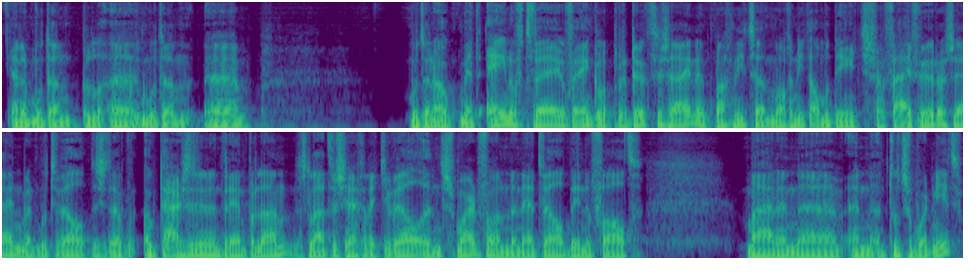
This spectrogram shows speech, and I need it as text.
en dat moet dan, eh, moet dan, eh, moet dan ook met één of twee of enkele producten zijn. Het, mag niet, het mogen niet allemaal dingetjes van 5 euro zijn, maar het moet wel, er zit ook, ook daar zit er een drempel aan. Dus laten we zeggen dat je wel een smartphone net wel binnenvalt, maar een, eh, een, een toetsenbord niet.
